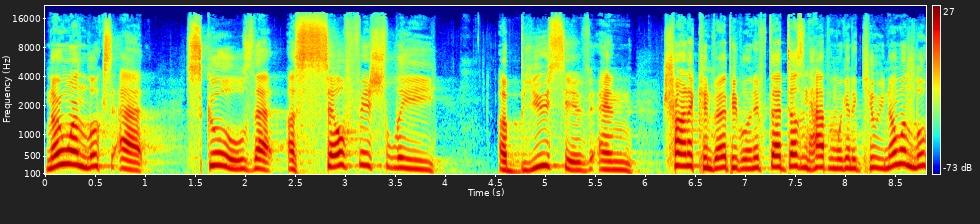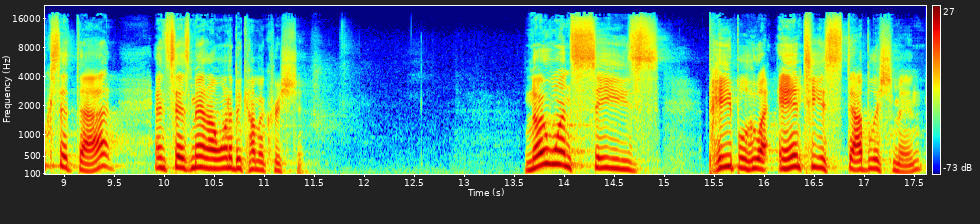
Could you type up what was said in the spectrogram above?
No one looks at schools that are selfishly abusive and trying to convert people, and if that doesn't happen, we're going to kill you. No one looks at that and says, Man, I want to become a Christian. No one sees people who are anti establishment,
